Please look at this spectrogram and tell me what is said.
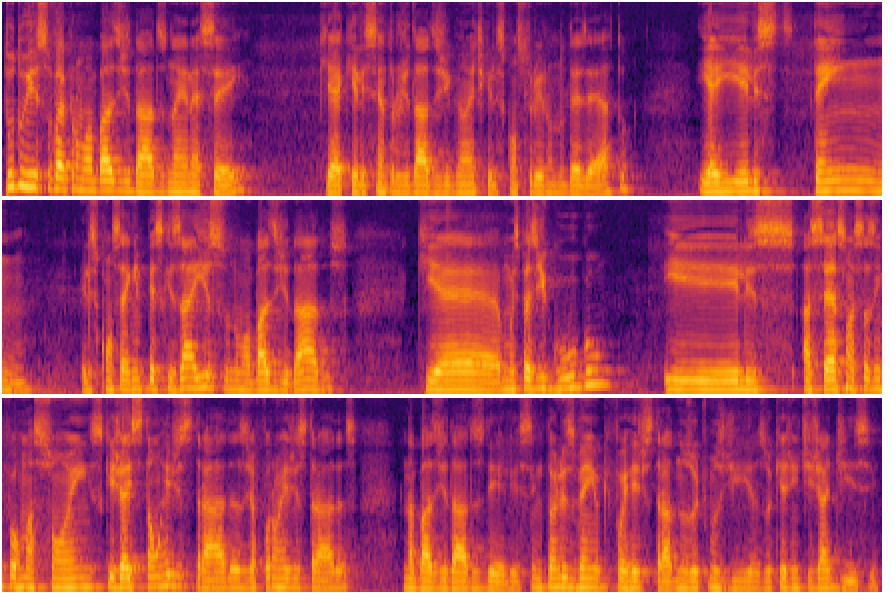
tudo isso vai para uma base de dados na NSA, que é aquele centro de dados gigante que eles construíram no deserto. E aí eles têm eles conseguem pesquisar isso numa base de dados que é uma espécie de Google e eles acessam essas informações que já estão registradas, já foram registradas na base de dados deles. Então eles veem o que foi registrado nos últimos dias, o que a gente já disse,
